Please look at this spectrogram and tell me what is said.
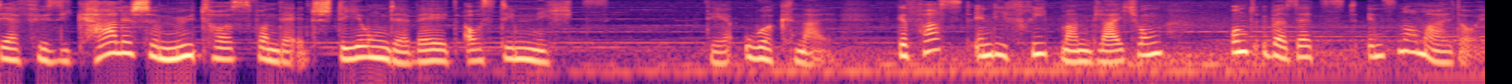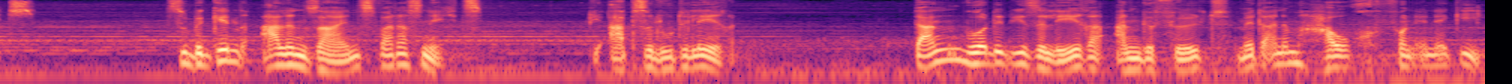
Der physikalische Mythos von der Entstehung der Welt aus dem Nichts. Der Urknall, gefasst in die Friedmann-Gleichung und übersetzt ins Normaldeutsch. Zu Beginn allen Seins war das Nichts, die absolute Leere. Dann wurde diese Leere angefüllt mit einem Hauch von Energie.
